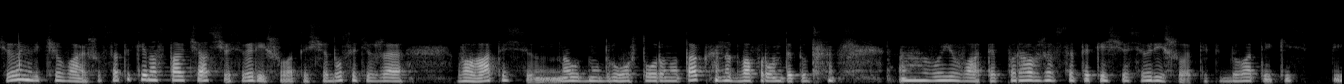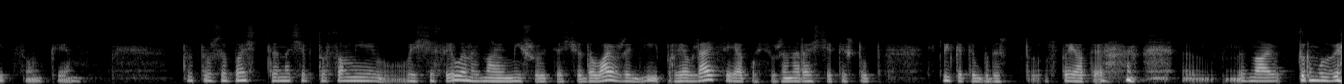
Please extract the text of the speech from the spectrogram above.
Що він відчуває? Що все-таки настав час щось вирішувати, що досить вже вагатись на одну другу сторону, так, на два фронти тут е, воювати. Пора вже все-таки щось вирішувати, підбивати якісь підсумки. Тут уже, бачите, начебто самі вищі сили, не знаю, мішуються, що давай вже дій, проявляйся якось уже нарешті. Ти ж тут, скільки ти будеш стояти не знаю, тормози,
